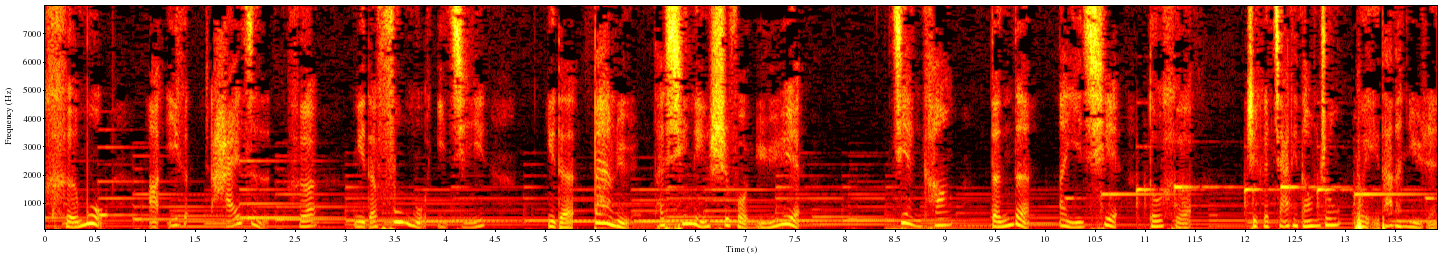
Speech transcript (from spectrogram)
和睦？啊，一个孩子和你的父母以及你的伴侣，他心灵是否愉悦、健康等等，那一切都和这个家庭当中伟大的女人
